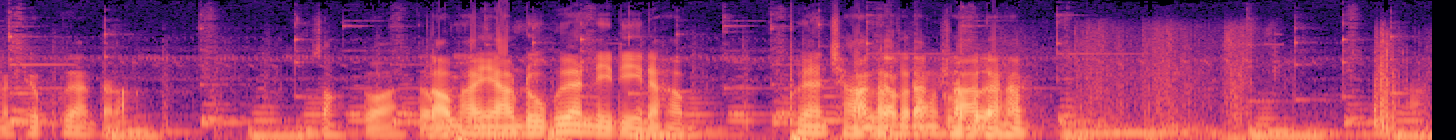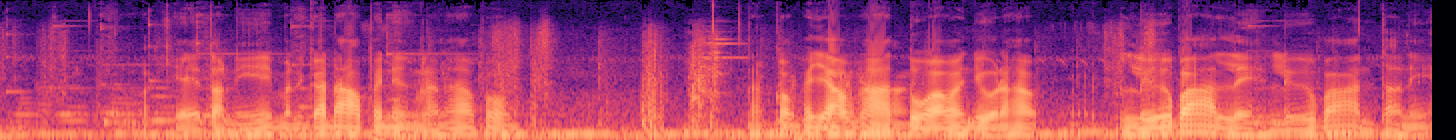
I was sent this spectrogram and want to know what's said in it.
มันคือเพื่อนไปละสองตัวตัว เราพยายามดูเพื่อนดีๆนะครับ เพื่อนชาร์จเราก็ต้องชาร์จนะครับ โอเค ตอนนี้มันก็ดาวไปหนึ่งแล้วนะครับผมแล้วก็พยายามหาตัวมันอยู่นะครับหรือบ้านเลยหรือบ้านตอนนี้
